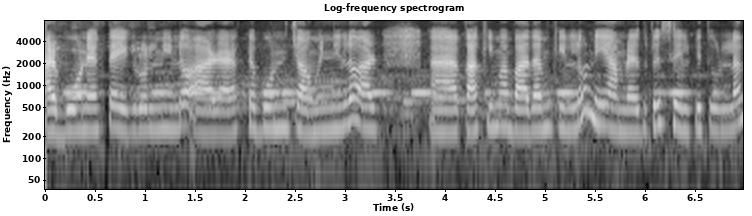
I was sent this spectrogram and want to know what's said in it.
আর বোন একটা এগরোল নিল আর একটা বোন চাউমিন নিল আর কাকিমা বাদাম কিনলো। নিয়ে আমরা দুটো সেলফি তুললাম।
